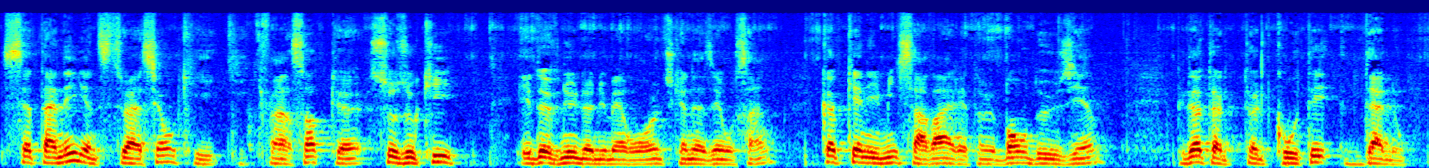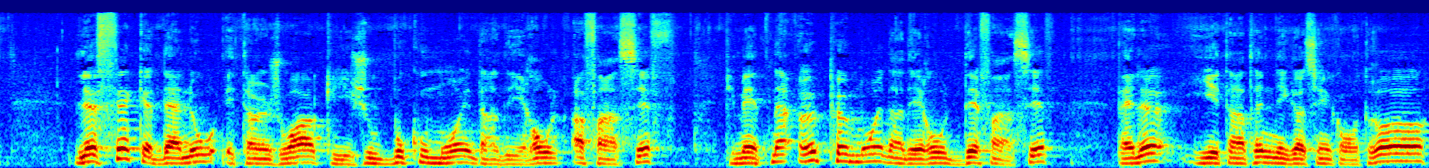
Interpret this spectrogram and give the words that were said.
cette année, il y a une situation qui, qui fait en sorte que Suzuki est devenu le numéro un du Canadien au centre. Kotkanemi s'avère être un bon deuxième. Puis là, tu as, le côté Dano. Le fait que Dano est un joueur qui joue beaucoup moins dans des rôles offensifs, puis maintenant un peu moins dans des rôles défensifs, bien là, il est en train de négocier un contrat.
